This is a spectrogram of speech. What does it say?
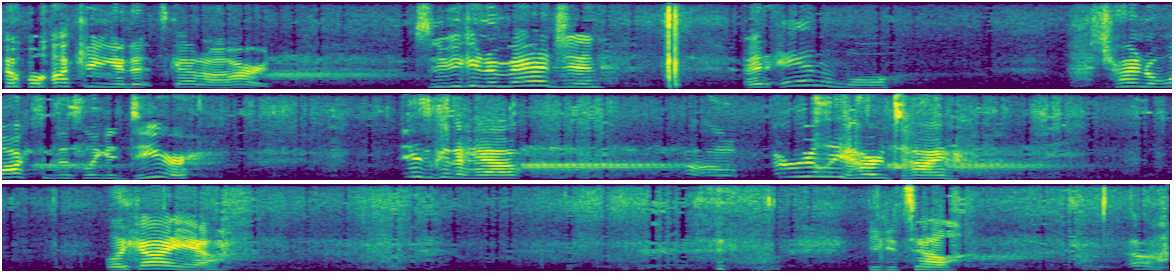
Walking in it's kind of hard. So if you can imagine an animal trying to walk through this like a deer is gonna have uh a really hard time like I am. you can tell. Uh,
